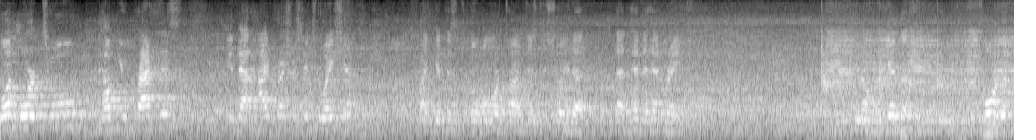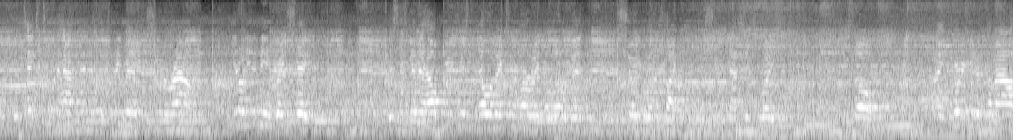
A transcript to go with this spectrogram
one more tool to help you practice in that high pressure situation. If I can get this to go one more time just to show you that, that head-to-head -head range. You know, again, the, before, the, it takes two and a half minutes to three minutes to shoot around. You don't need to be in great shape. This is going to help you just elevate your heart rate a little bit and show you what it's like to that situation. So, I encourage you to come out.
